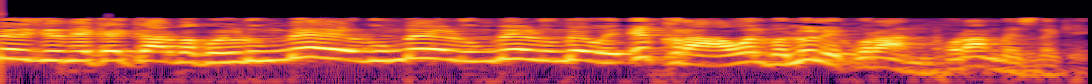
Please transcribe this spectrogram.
ویلې چې نه کوي کار به کوي لومبه لومبه لومبه لومبه وي اقرا اول بلل قران قران به زده کې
